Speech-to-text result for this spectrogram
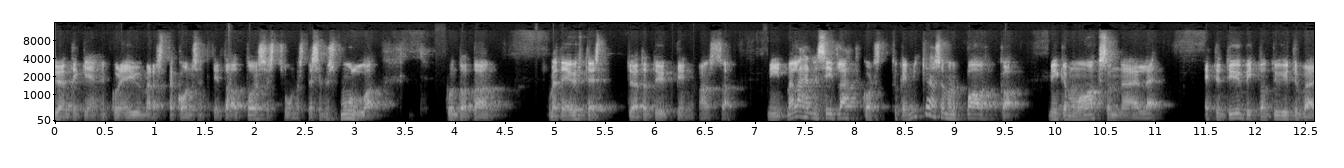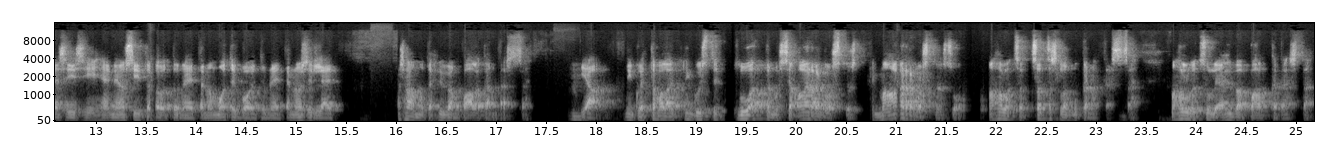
työntekijän, kun ei ymmärrä sitä konseptia tai toisesta suunnasta. Esimerkiksi mulla, kun tota, mä teen yhteistyötä tyyppien kanssa, niin mä lähden siitä lähtökohdasta, että mikä on semmoinen palkka, minkä mä maksan näille, että tyypit on tyytyväisiä siihen, ne on sitoutuneita, ne on motivoituneita, ne on silleen, että mä saan muuten hyvän palkan tässä. Mm. Ja niin kuin, että tavallaan niin kuin luottamus ja arvostus, että mä arvostan sua, mä haluan, että sä oot olla mukana tässä, mä haluan, että sulla on hyvä palkka tästä.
